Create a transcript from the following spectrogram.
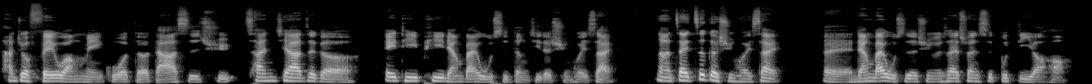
他就飞往美国的达拉斯去参加这个 ATP 两百五十等级的巡回赛。那在这个巡回赛，呃，两百五十的巡回赛算是不低哦，哈。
